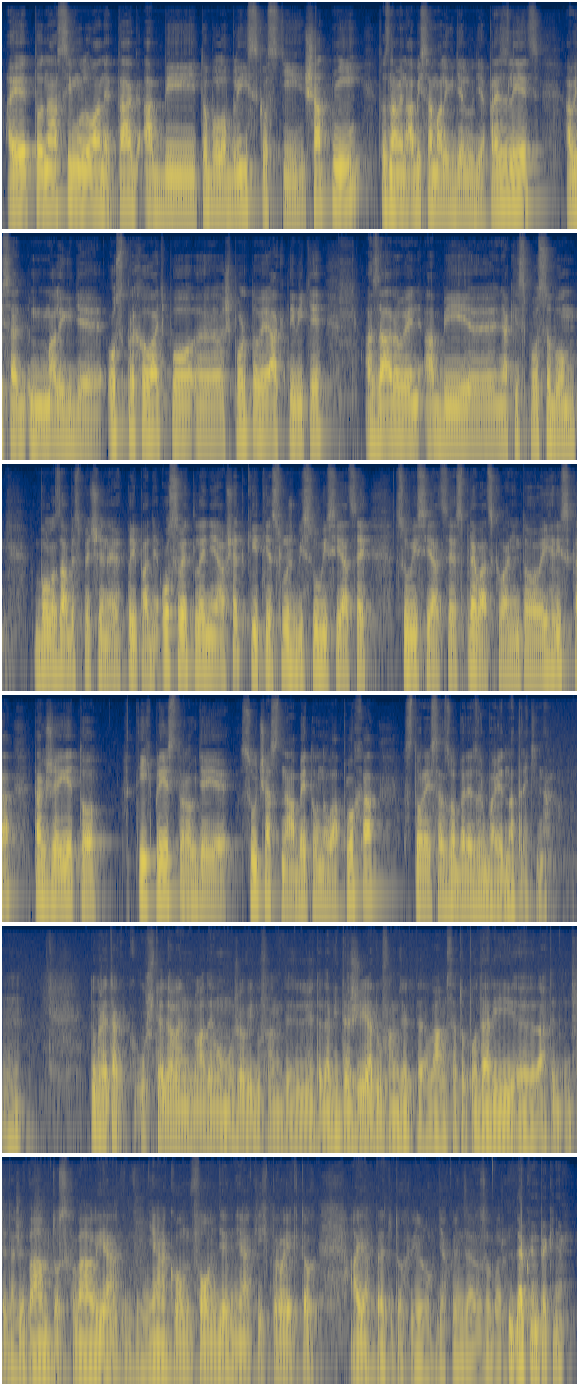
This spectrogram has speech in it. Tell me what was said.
a je to nasimulované tak, aby to bolo blízkosti šatní, to znamená, aby sa mali kde ľudia prezliec, aby sa mali kde osprchovať po e, športovej aktivite a zároveň, aby e, nejakým spôsobom bolo zabezpečené prípadne osvetlenie a všetky tie služby súvisiace, súvisiace s prevádzkovaním toho ihriska. Takže je to v tých priestoroch, kde je súčasná betónová plocha, z ktorej sa zobere zhruba jedna tretina. Mm-hmm. Dobre, tak už teda len mladému mužovi dúfam, že teda vydrží a dúfam, že teda vám sa to podarí e, a teda, že vám to schvália v nejakom fonde, v nejakých projektoch. A ja pre túto chvíľu ďakujem za rozhovor. Ďakujem pekne.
